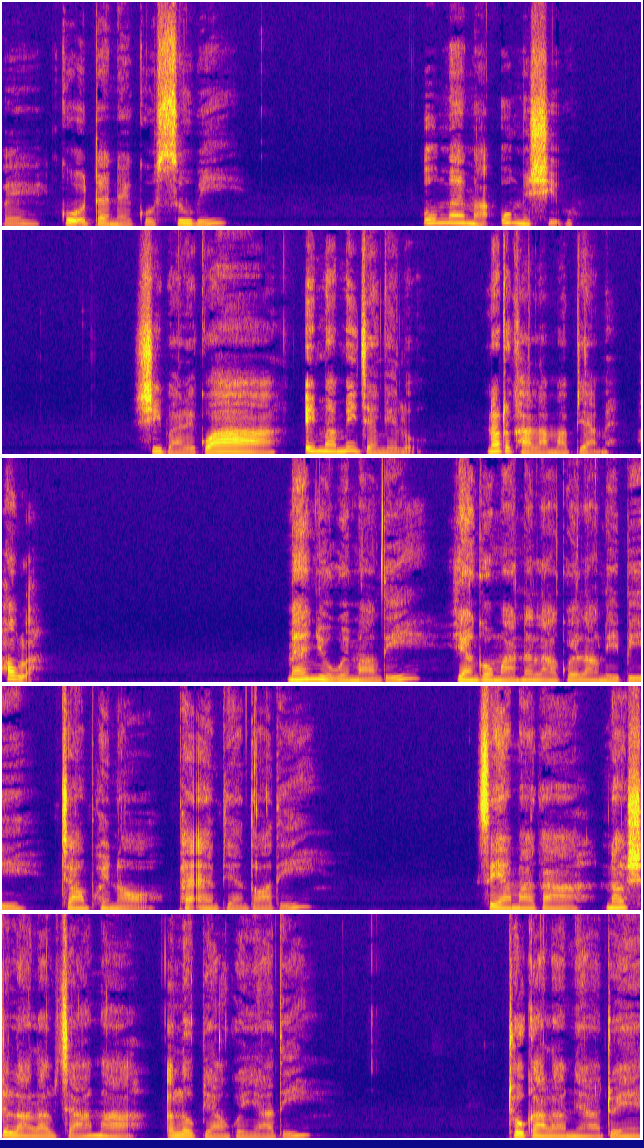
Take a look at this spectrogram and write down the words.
ပဲကို့အတက်နဲ့ကိုစူးပြီးဦးမန်းမှာဥမရှိဘူးရှိပါတယ်ကွာအိမ်မှာမိကြံခဲ့လို့နောက်တစ်ခါလာမှပြမယ်ဟုတ်လားမန်းညိုဝင်းမောင်သည်ရန်ကုန်မှာနှစ်လခွဲလောက်နေပြီးကျောင်းဖွင့်တော့ဖတ်အံပြန်သွားသည် ဆီယာမကနောက်၈လလောက်ကြာမှအလုပ်ပြောင်းခွင့်ရသည်ထိုကာလများအတွင်း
